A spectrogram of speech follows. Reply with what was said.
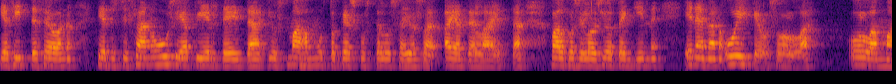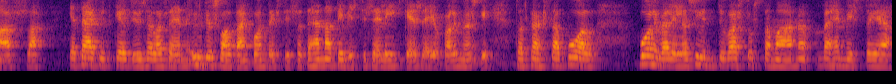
Ja sitten se on tietysti saanut uusia piirteitä just maahanmuuttokeskustelussa, jossa ajatellaan, että valkoisilla olisi jotenkin enemmän oikeus olla, olla maassa. Ja tämä kytkeytyy sellaiseen Yhdysvaltain kontekstissa tähän nativistiseen liikkeeseen, joka oli myöskin 1800 puolivälillä synty vastustamaan vähemmistöjä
